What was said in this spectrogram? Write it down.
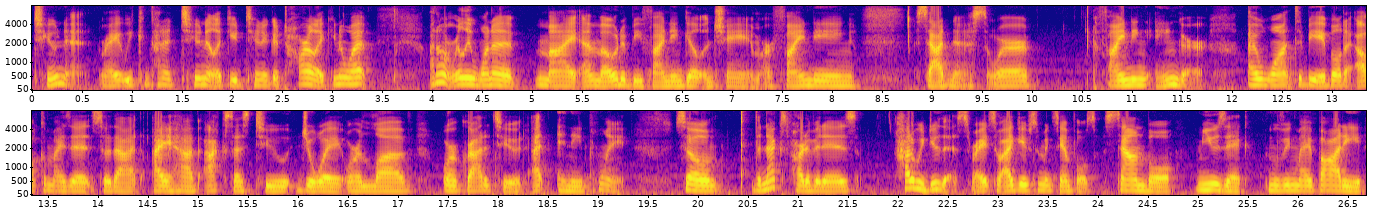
tune it, right? We can kind of tune it like you tune a guitar, like, you know what? I don't really want to my MO to be finding guilt and shame or finding sadness or finding anger. I want to be able to alchemize it so that I have access to joy or love or gratitude at any point. So, the next part of it is how do we do this, right? So, I gave some examples sound bowl, music, moving my body,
